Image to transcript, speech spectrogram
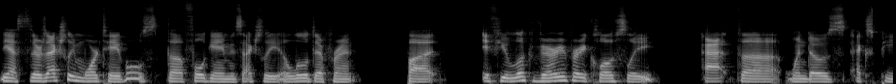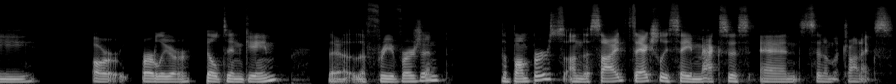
yes there's actually more tables the full game is actually a little different but if you look very very closely at the windows xp or earlier built-in game the the free version the bumpers on the sides they actually say maxis and cinematronics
